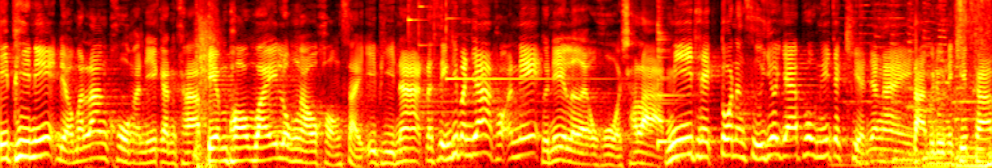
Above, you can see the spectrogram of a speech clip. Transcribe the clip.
EP นี้เดี๋ยวมาล่างโครงอันนี้กันครับ เตรียมพร้อมไว้ลงเงาของใส่ EP หน้า แต่สิ่งที่มันยากของอันนี้คือนี่เลยโอ้โหฉลาดมีเทคตัวหนังสือเยอะแยะพวกนี้จะเขียนยังไง ตามไปดูในคลิปครับ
